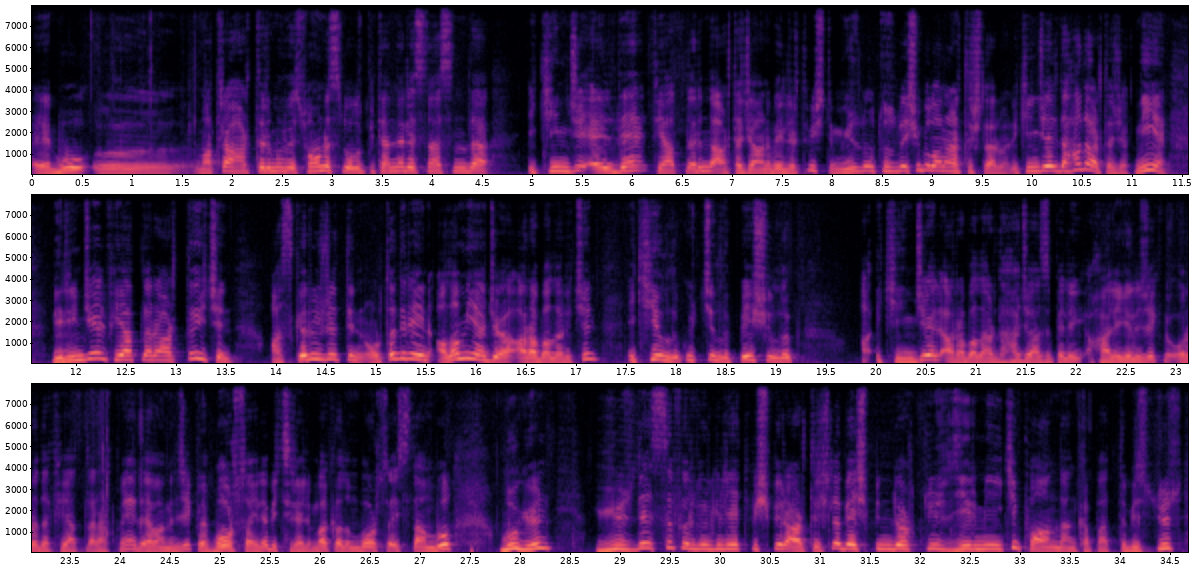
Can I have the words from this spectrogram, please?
e, bu e, matrah artırımı ve sonrası olup bitenler esnasında ikinci elde fiyatların da artacağını belirtmiştim. %35'i bulan artışlar var. İkinci el daha da artacak. Niye? Birinci el fiyatları arttığı için asgari ücretlinin orta direğin alamayacağı arabalar için 2 yıllık, 3 yıllık, 5 yıllık ikinci el arabalar daha cazip hale gelecek ve orada fiyatlar artmaya devam edecek ve borsayla bitirelim. Bakalım Borsa İstanbul bugün %0,71 artışla 5422 puandan kapattı BIST 100.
